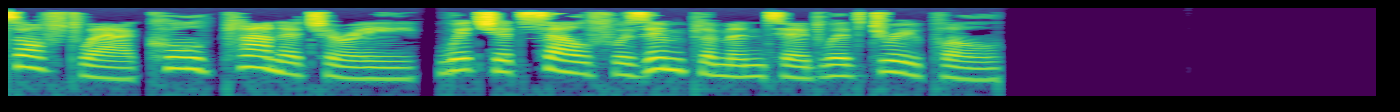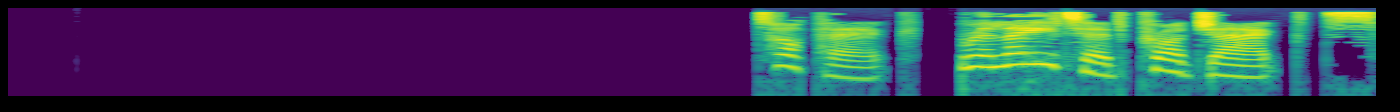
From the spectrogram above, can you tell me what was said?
software called Planetary, which itself was implemented with Drupal. Related projects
